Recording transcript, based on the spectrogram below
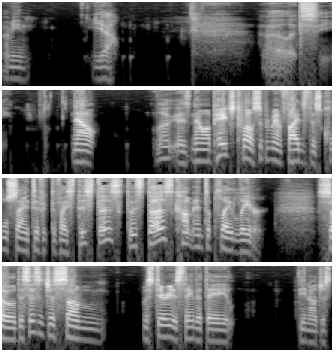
I mean, yeah. Uh, let's see. Now, look now on page 12, Superman finds this cool scientific device. This does this does come into play later. So this isn't just some mysterious thing that they you know just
